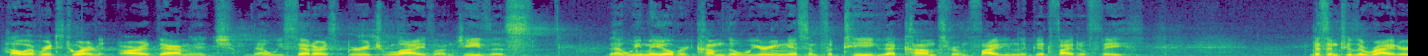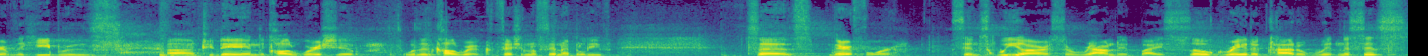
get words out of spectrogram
However, it's to our, our advantage that we set our spiritual eyes on Jesus, that we may overcome the weariness and fatigue that comes from fighting the good fight of faith. Listen to the writer of the Hebrews uh, today in the called worship. What is called? Confession of Sin, I believe. Says, Therefore, since we are surrounded by so great a cloud of witnesses,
